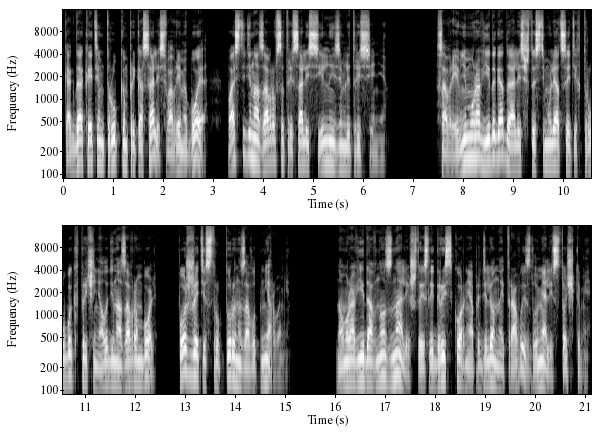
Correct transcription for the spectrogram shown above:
Когда к этим трубкам прикасались во время боя, пасти динозавров сотрясали сильные землетрясения. Со временем муравьи догадались, что стимуляция этих трубок причиняла динозаврам боль. Позже эти структуры назовут нервами. Но муравьи давно знали, что если грызть корни определенной травы с двумя листочками,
